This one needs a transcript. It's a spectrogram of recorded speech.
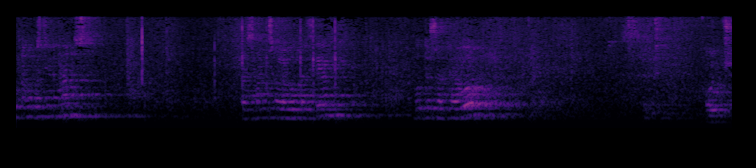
¿Alguna cuestión más? Pasamos a la votación. ¿Votos a favor? 8.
